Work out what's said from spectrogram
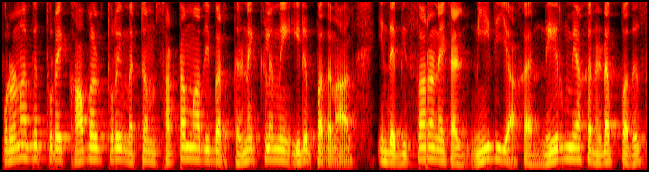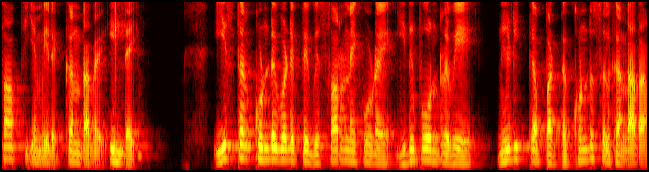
புலனாய்வுத்துறை காவல்துறை மற்றும் சட்டமாதிபர் திணைக்கிழமை இருப்பதனால் இந்த விசாரணைகள் நீதியாக நேர்மையாக நடப்பது சாத்தியம் இருக்கின்றது. இல்லை. ஈஸ்டர் குண்டுவெடிப்பு விசாரணை கூட இதுபோன்றவே நீடிக்கப்பட்டு கொண்டு செல்கின்றது.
